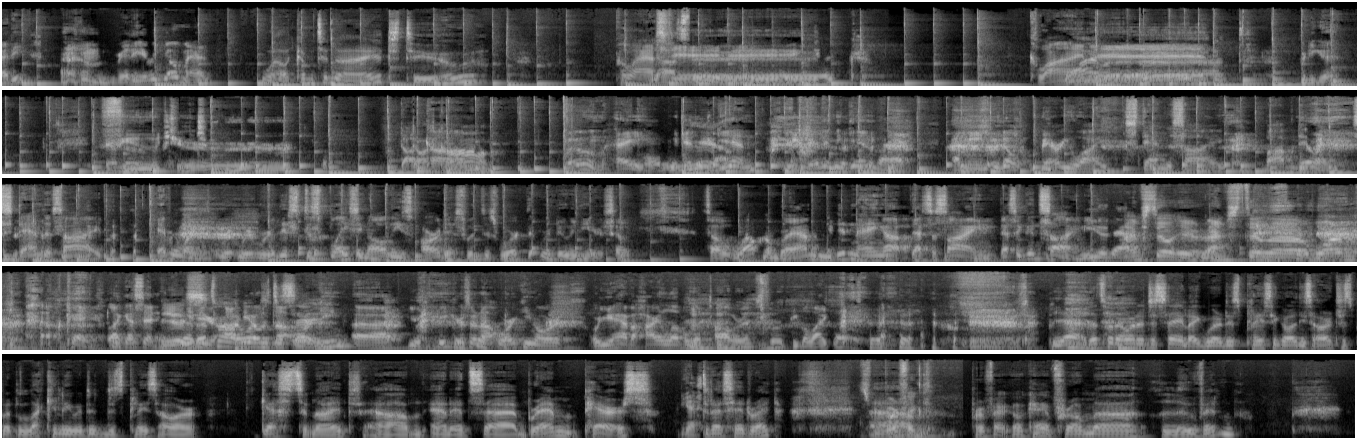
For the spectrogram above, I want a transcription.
ready? ready, here we go, man. Welcome tonight to Plastic, Plastic Climate. Climate Pretty good. Future. Dot dot com. com. Boom. Hey, Oh, we did it oh, again. We did it again, Matt. I mean, you know, Barry White, stand aside. Bob Dylan, stand aside. Everyone, we're, we're, just displacing all these artists with this work that we're doing here. So, so welcome, Bram. You didn't hang up. That's a sign. That's a good sign. Either that. I'm still here. Yeah. I'm still uh, warm. okay, like I said, Yes. Yeah, that's your what audio is not say. working, uh, your speakers are not working, or or you have a high level of tolerance for people like that. Yeah, that's what I wanted to say. Like we're displacing all these artists, but luckily we didn't displace our guest tonight. Um, and it's uh, Bram Peirs. Yes. Did I say it right? It's perfect. Perfect. Okay, from uh, Leuven.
